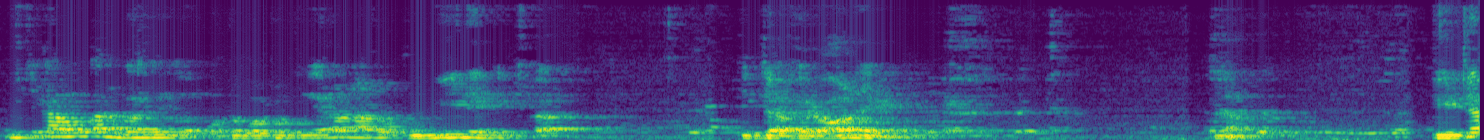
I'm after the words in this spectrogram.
Mesti kamu kan baru loh, bodoh-bodoh pengiran atau bumi ini tidak tidak Fir'aun ini. Nah, beda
